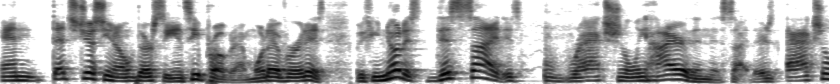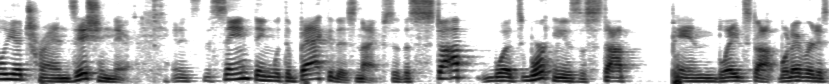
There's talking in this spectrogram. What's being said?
And that's just, you know, their CNC program, whatever it is. But if you notice, this side is fractionally higher than this side. There's actually a transition there. And it's the same thing with the back of this knife. So the stop, what's working is the stop pin, blade stop, whatever it is,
